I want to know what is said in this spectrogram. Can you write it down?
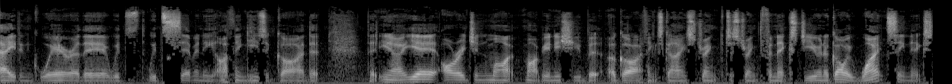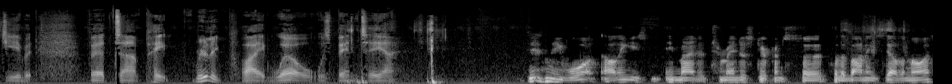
Aidan Guerra there with with 70. I think he's a guy that, that you know, yeah, Origin might might be an issue, but a guy I think is going strength to strength for next year, and a guy we won't see next year. But but uh, Pete really played well was Ben Te'o. Isn't he what? I think he's he made a tremendous difference for, for the Bunnies the other night.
